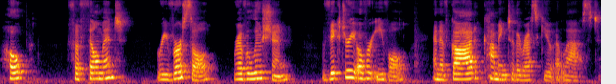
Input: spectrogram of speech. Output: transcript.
hope, fulfillment, reversal, revolution, victory over evil, and of God coming to the rescue at last.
